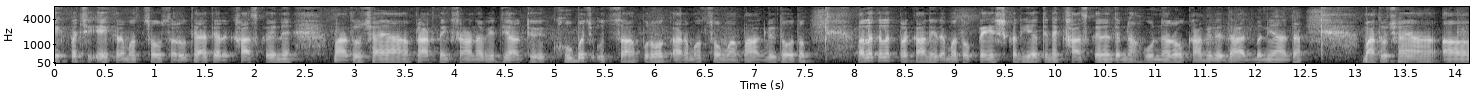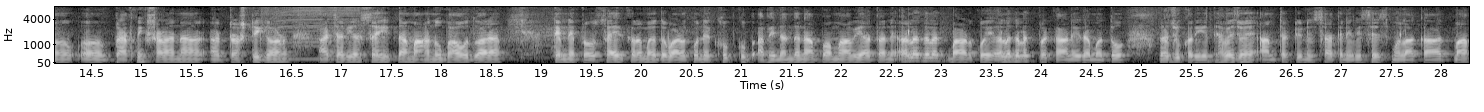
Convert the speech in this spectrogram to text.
એક પછી એક રમોત્સવ શરૂ થયા ત્યારે ખાસ કરીને માતૃછાયા પ્રાથમિક શાળાના વિદ્યાર્થીઓએ ખૂબ જ ઉત્સાહપૂર્વક આ રમોત્સવમાં ભાગ લીધો હતો. અલગ અલગ પ્રકારની રમતો પેશ કરી હતી અને ખાસ કરીને તેમના હુનરો કાબિલે દાદ બન્યા હતા. માતૃછાયા પ્રાથમિક શાળાના ટ્રસ્ટીગણ, આચાર્ય સહિતના મહાનુભાવો દ્વારા તેમને પ્રોત્સાહિત કરવામાં તો બાળકોને ખૂબ ખૂબ અભિનંદન આપવામાં આવ્યા હતા અને અલગ અલગ બાળકોએ અલગ અલગ પ્રકારની રમતો રજૂ કરી હતી. હવે જોઈએ આમતક ટીવી સાથેની વિશેષ મુલાકાતમાં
